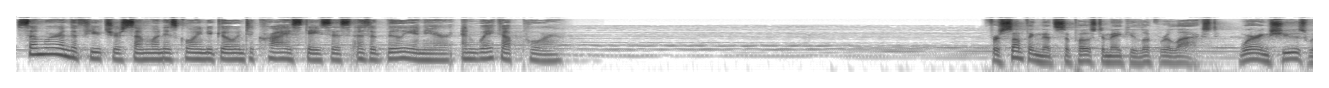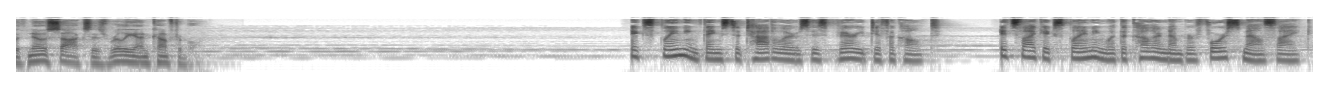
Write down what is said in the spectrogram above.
Somewhere in the future, someone is going to go into cryostasis as a billionaire and wake up poor. For something that's supposed to make you look relaxed, wearing shoes with no socks is really uncomfortable. Explaining things to toddlers is very difficult. It's like explaining what the color number 4 smells like.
